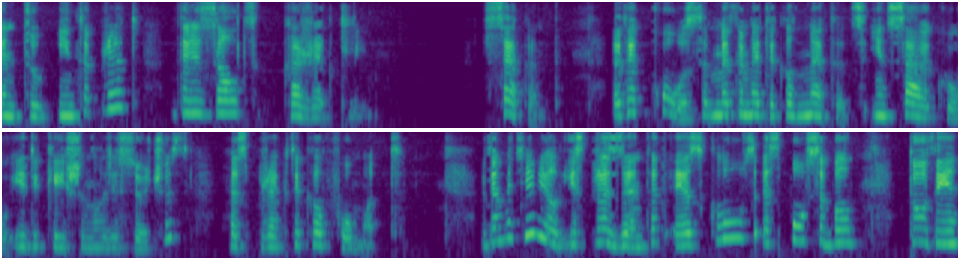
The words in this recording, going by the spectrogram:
and to interpret the results correctly. Second, the course Mathematical Methods in Psycho-Educational Researches has practical format. The material is presented as close as possible to the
